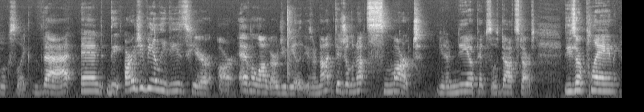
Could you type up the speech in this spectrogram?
looks like that. And the RGB LEDs here are analog RGB LEDs. They're not digital. They're not smart. You know, neopixels, dot stars. These are plain.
